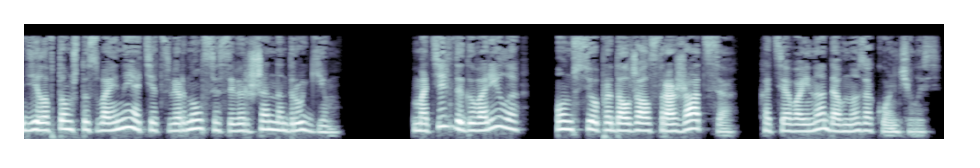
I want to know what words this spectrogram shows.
Дело в том, что с войны отец вернулся совершенно другим. Матильда говорила, он все продолжал сражаться, хотя война давно закончилась.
